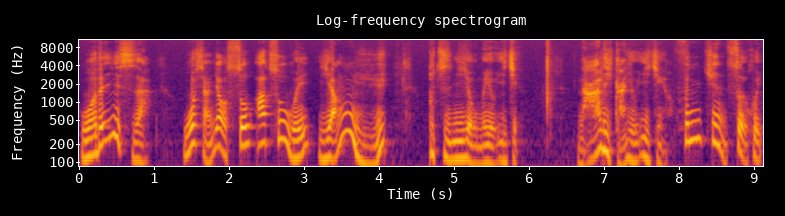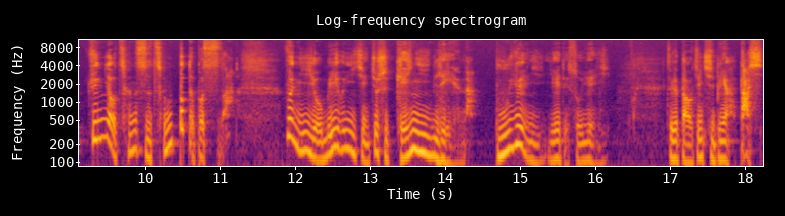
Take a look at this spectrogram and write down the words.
我的意思啊，我想要收阿初为养女，不知你有没有意见？哪里敢有意见啊？封建社会，君要臣死，臣不得不死啊！问你有没有意见，就是给你脸啊，不愿意也得说愿意。这个岛津骑兵啊，大喜，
